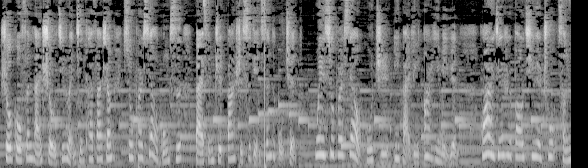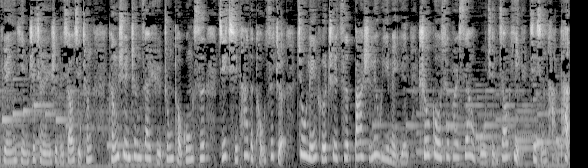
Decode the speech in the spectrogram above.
收购芬兰手机软件开发商 Supercell 公司百分之八十四点三的股权。为 Supercell 估值一百零二亿美元。华尔街日报七月初曾援引知情人士的消息称，腾讯正在与中投公司及其他的投资者就联合斥资八十六亿美元收购 Supercell 股权交易进行谈判。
